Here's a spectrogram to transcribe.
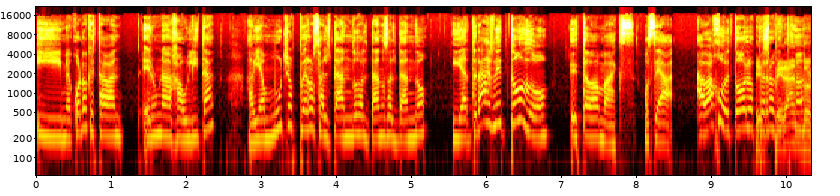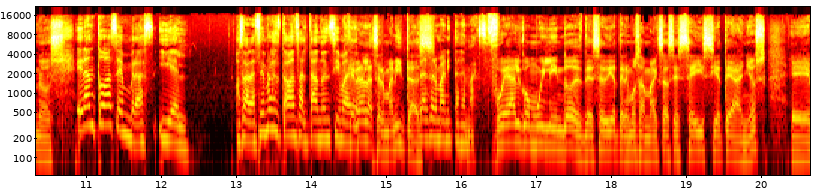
y me acuerdo que estaban, era una jaulita, había muchos perros saltando, saltando, saltando. Y atrás de todo estaba Max. O sea, abajo de todos los perros que estaban- Esperándonos. eran todas hembras y él. O sea, las hembras estaban saltando encima Que de él. eran las hermanitas. Las hermanitas de Max. Fue algo muy lindo. Desde ese día tenemos a Max hace 6, 7 años. Eh,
